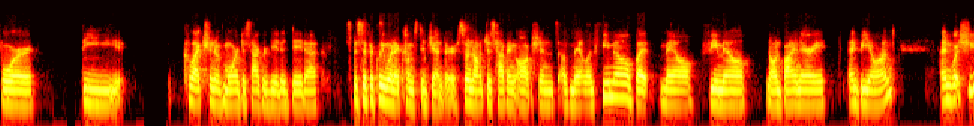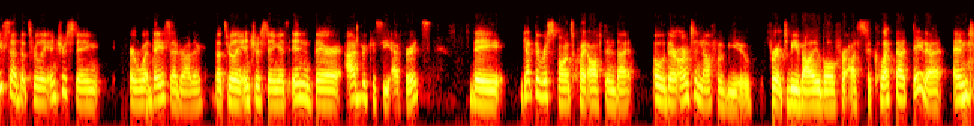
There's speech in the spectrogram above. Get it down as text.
for the collection of more disaggregated data specifically when it comes to gender. So, not just having options of male and female, but male, female, non binary, and beyond. And what she said that's really interesting, or what they said rather, that's really interesting is in their advocacy efforts, they get the response quite often that, oh, there aren't enough of you for it to be valuable for us to collect that data. And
